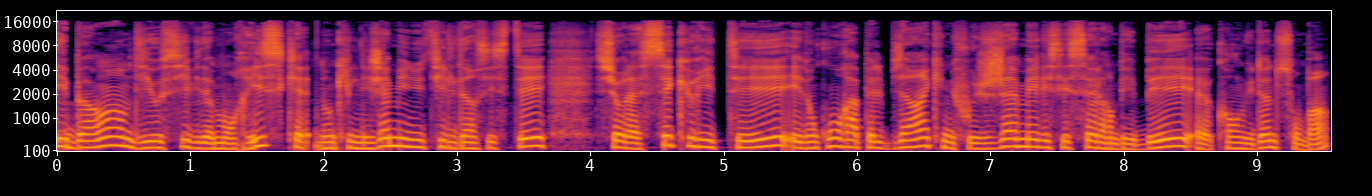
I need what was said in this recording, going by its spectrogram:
et bain dit aussi évidemment risque. Donc il n'est jamais inutile d'insister sur la sécurité. Et donc on rappelle bien qu'il ne faut jamais laisser seul un bébé euh, quand on lui donne son bain.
